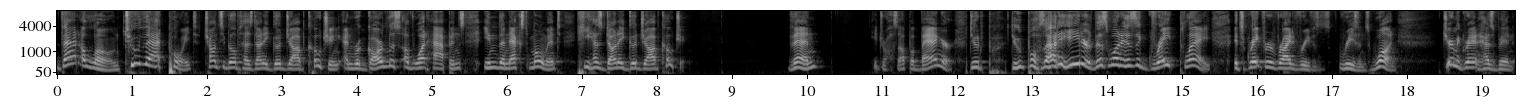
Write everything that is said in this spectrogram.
that alone, to that point, Chauncey Billups has done a good job coaching, and regardless of what happens in the next moment, he has done a good job coaching. Then he draws up a banger. Dude, dude pulls out a heater. This one is a great play. It's great for a variety of reasons. Reasons. One, Jerami Grant has been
